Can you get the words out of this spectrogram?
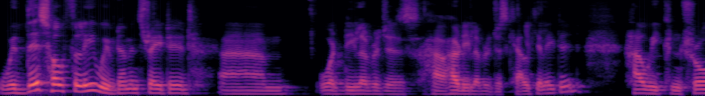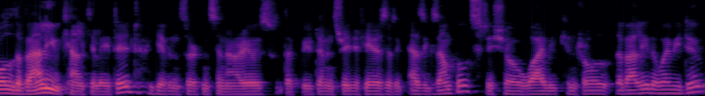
With this, hopefully, we've demonstrated um, what D-Leverage is, how, how D-Leverage is calculated, how we control the value calculated given certain scenarios that we've demonstrated here as, as examples to show why we control the value the way we do.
